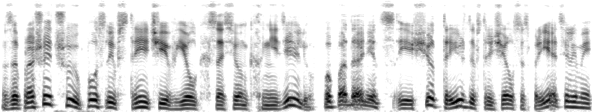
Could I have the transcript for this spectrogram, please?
За прошедшую после встречи в елках-сосенках неделю попаданец еще трижды встречался с приятелями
